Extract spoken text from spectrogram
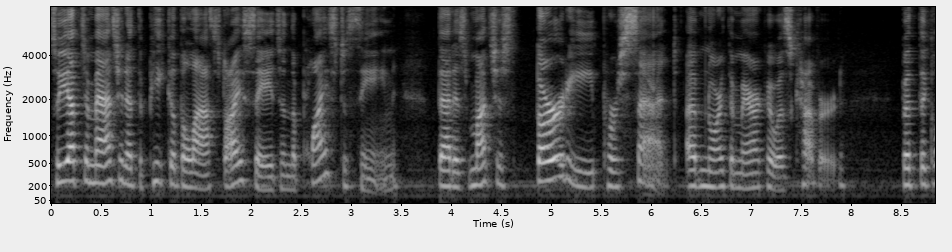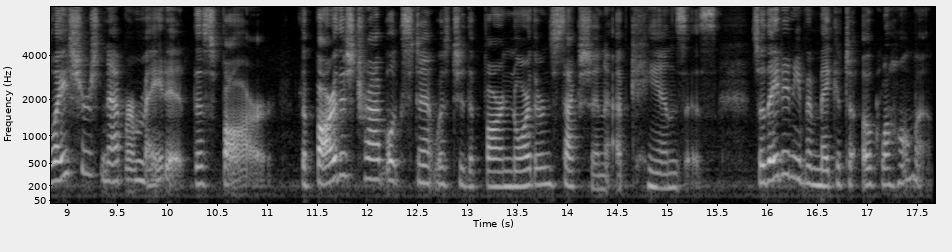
So you have to imagine at the peak of the last ice age in the Pleistocene that as much as 30% of North America was covered. But the glaciers never made it this far. The farthest travel extent was to the far northern section of Kansas. So they didn't even make it to Oklahoma.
